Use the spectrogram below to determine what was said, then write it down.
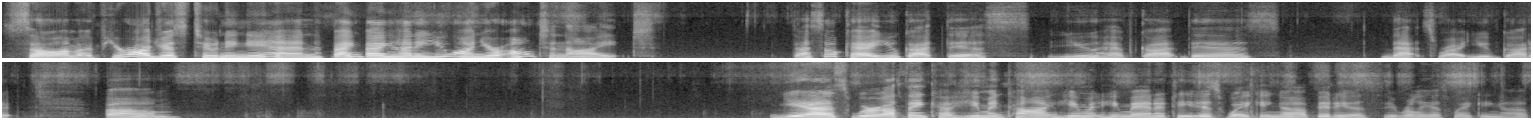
So um, if you're all just tuning in, bang, bang, honey, you on your own tonight. That's okay. You got this. You have got this. That's right. You've got it. Um, yes, we're, I think, a humankind, human, humanity is waking up. It is. It really is waking up.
